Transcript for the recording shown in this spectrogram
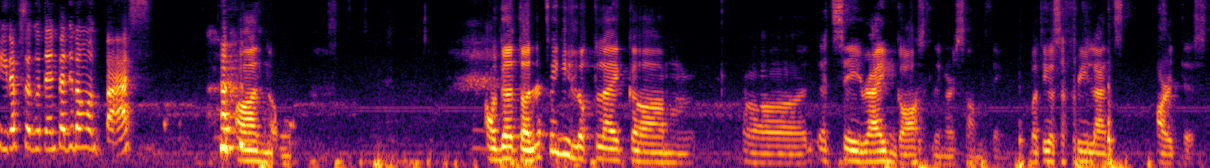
hirap sagutin. Pwede bang mag-pass? Uh, no. Oh, ganito. Let's say he looked like, um, uh, let's say Ryan Gosling or something, but he was a freelance artist.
